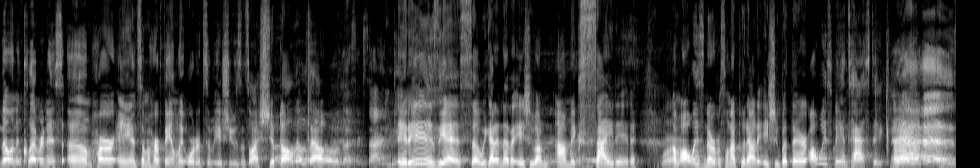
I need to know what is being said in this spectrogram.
Melanin Cleverness, um, her and some of her family ordered some issues, and so I shipped all those out. Oh, that's exciting. It is, yes. So we got another issue. I'm I'm excited. I'm always nervous when I put out an issue, but they're always fantastic. Uh, Yes,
